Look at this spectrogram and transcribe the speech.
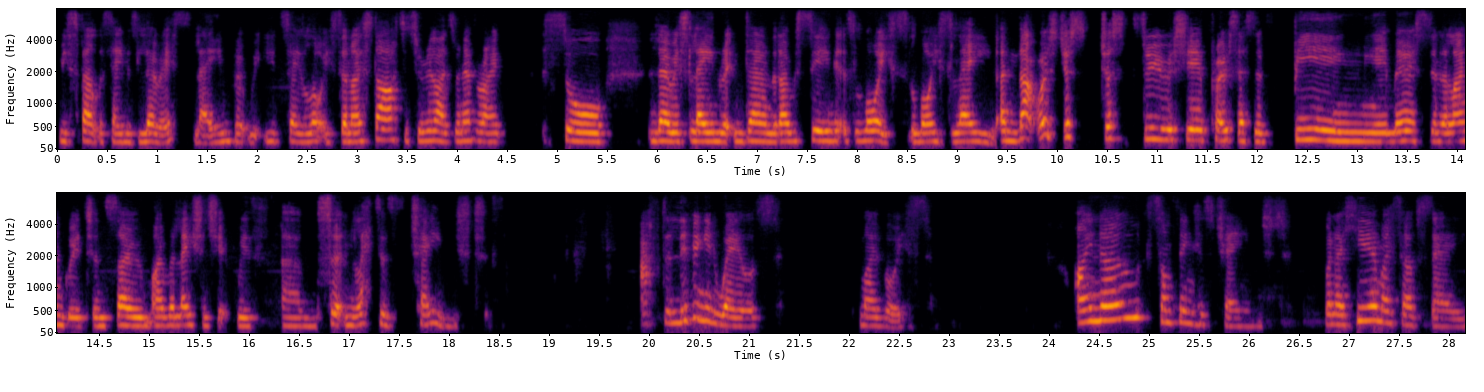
We spelt the same as Lois Lane, but we, you'd say Lois. And I started to realise whenever I saw Lois Lane written down that I was seeing it as Lois, Lois Lane, and that was just just through a sheer process of being immersed in a language, and so my relationship with um, certain letters changed. After living in Wales, my voice. I know something has changed when I hear myself say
